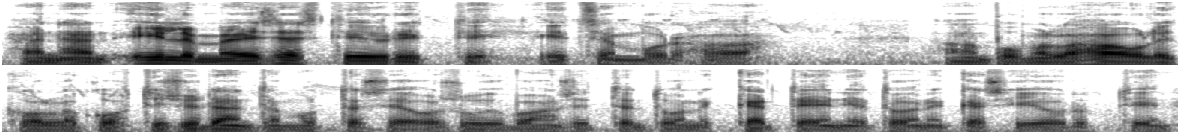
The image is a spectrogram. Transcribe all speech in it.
Hän ilmeisesti yritti itsemurhaa ampumalla haulikolla kohti sydäntä, mutta se osui vaan sitten tuonne käteen ja toinen käsi jouduttiin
